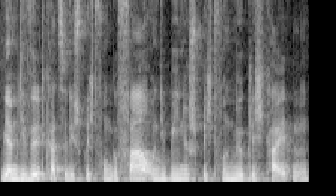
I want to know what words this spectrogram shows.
Wir haben die Wildkatze, die spricht von Gefahr und die Biene spricht von Möglichkeiten.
